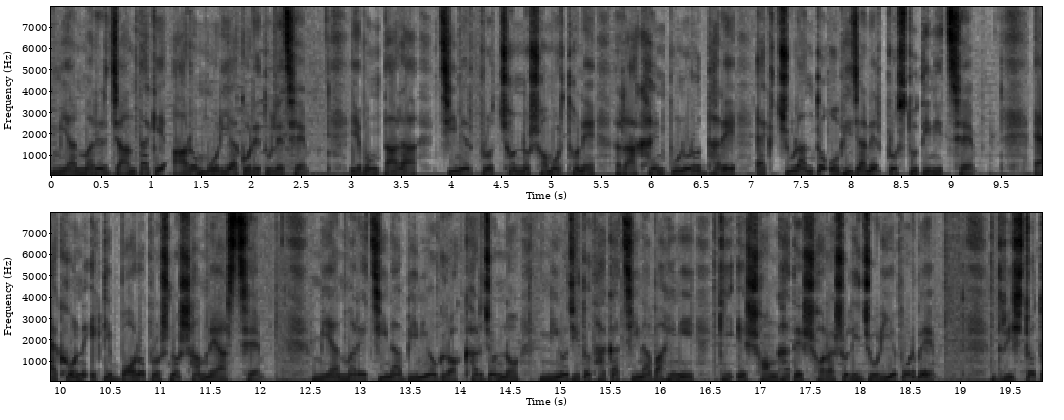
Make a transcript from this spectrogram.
মিয়ানমারের জান্তাকে আরও মরিয়া করে তুলেছে এবং তারা চীনের প্রচ্ছন্ন সমর্থনে রাখাইন পুনরুদ্ধারে এক চূড়ান্ত অভিযানের প্রস্তুতি নিচ্ছে। এখন একটি বড় প্রশ্ন সামনে আসছে। মিয়ানমারে চীনা বিনিয়োগ রক্ষার জন্য নিয়োজিত থাকা চীনা বাহিনী কি এ সংঘাতে সরাসরি জড়িয়ে পড়বে? দৃষ্টত,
